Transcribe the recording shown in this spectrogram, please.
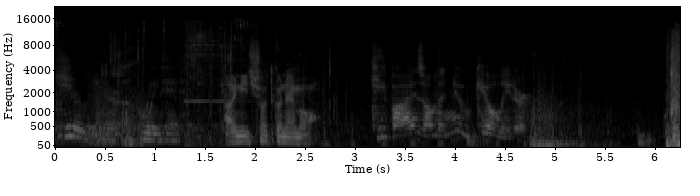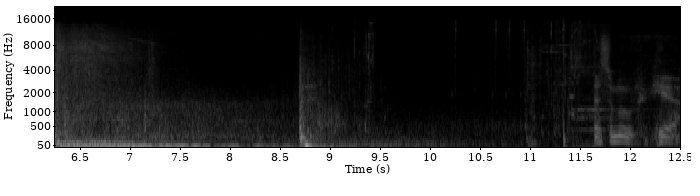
Kill leader appointed. I need shotgun ammo. Keep eyes on the new kill leader. There's a move here.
